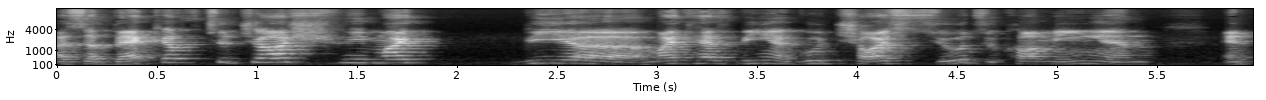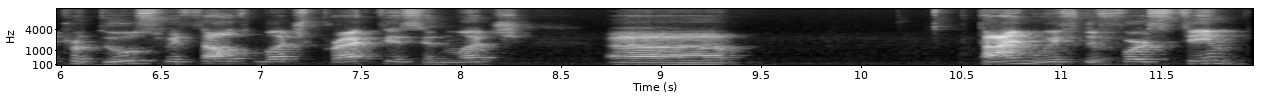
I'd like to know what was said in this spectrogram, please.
as a backup to Josh, he might be a, might have been a good choice too to come in and and produce without much practice and much uh, time with the first team.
